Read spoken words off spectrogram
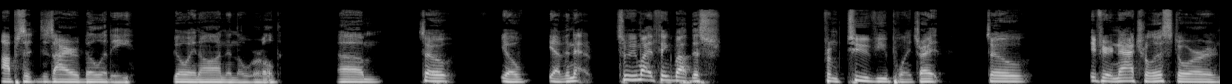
opposite desirability going on in the world? Um, so you know, yeah, the net, so we might think about this from two viewpoints, right? So if you're a naturalist or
